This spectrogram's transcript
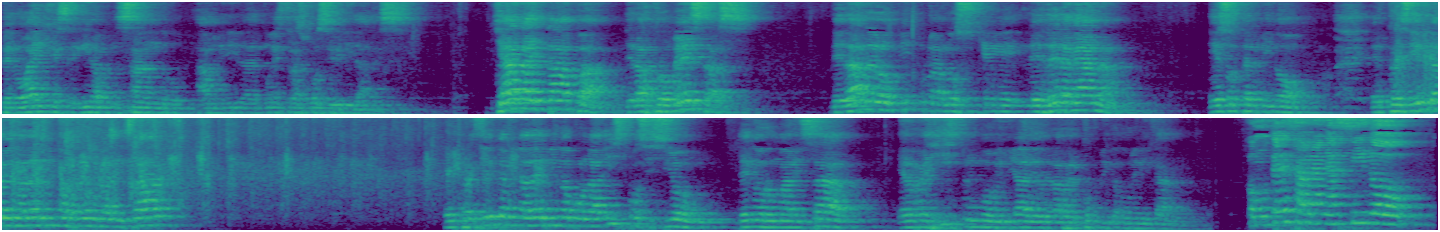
pero hay que seguir avanzando a medida de nuestras posibilidades. Ya la etapa de las promesas de darle los títulos a los que les dé la gana, eso terminó. El presidente Abinader vino a regularizar, el presidente Abinader vino con la disposición de normalizar el registro inmobiliario de la República Dominicana. Como ustedes sabrán, ha sido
